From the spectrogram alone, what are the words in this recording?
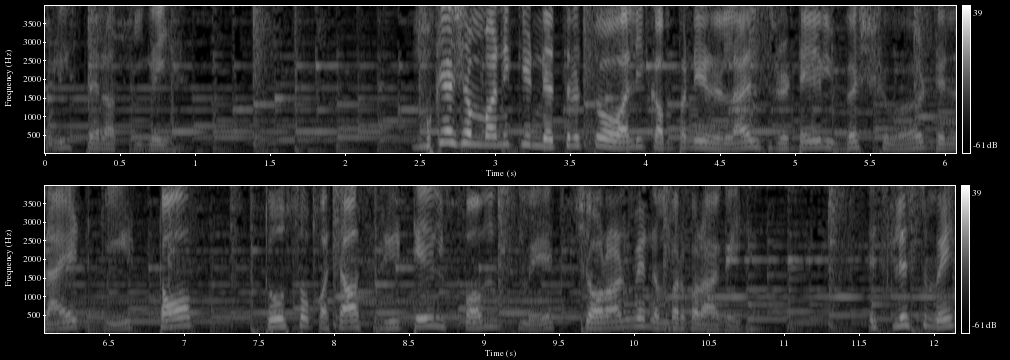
पुलिस तैनात की गई है। मुकेश अंबानी की नेतृत्व वाली कंपनी रिलायंस रिटेल विश्व डिलाइट की टॉप 250 रिटेल फर्म्स में चौरानवे नंबर पर आ गई है। इस लिस्ट में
